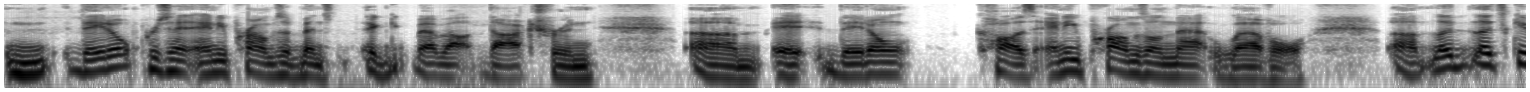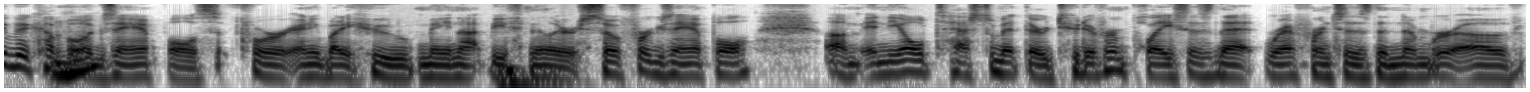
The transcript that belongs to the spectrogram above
they don't present any problems about doctrine. Um, it, they don't cause any problems on that level. Um, let, us give you a couple mm-hmm. examples for anybody who may not be familiar. So, for example, um, in the Old Testament, there are two different places that references the number of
